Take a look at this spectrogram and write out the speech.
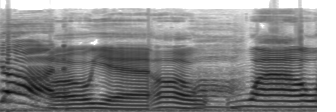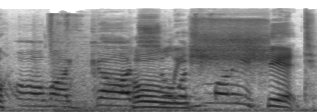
god! Oh yeah. Oh, oh. wow. Oh my god, Holy so much money! shit.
